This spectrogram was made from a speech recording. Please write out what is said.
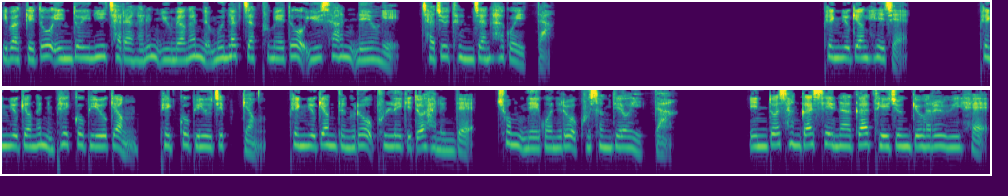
이 밖에도 인도인이 자랑하는 유명한 문학작품에도 유사한 내용이 자주 등장하고 있다. 백유경 해제 백유경은 백구비유경, 백구비유집경, 백유경 등으로 불리기도 하는데 총 4권으로 구성되어 있다. 인도 상가 세나가 대중교화를 위해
